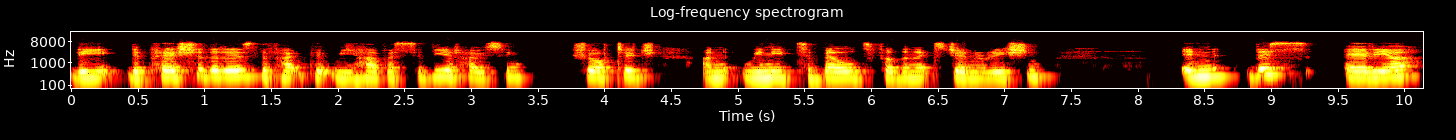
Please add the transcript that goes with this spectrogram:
the, the pressure there is, the fact that we have a severe housing shortage and we need to build for the next generation. In this area,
